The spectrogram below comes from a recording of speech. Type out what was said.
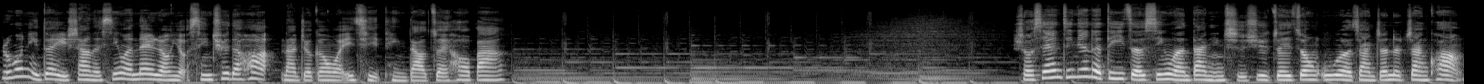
如果你对以上的新闻内容有兴趣的话，那就跟我一起听到最后吧。首先，今天的第一则新闻带您持续追踪乌俄战争的战况。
